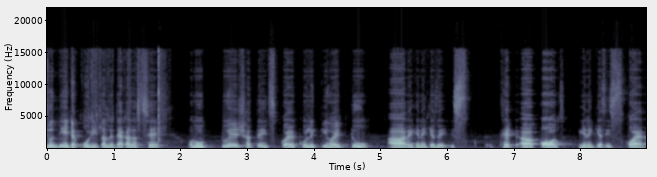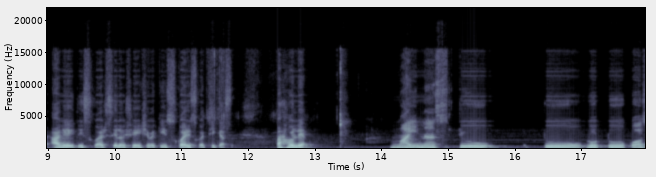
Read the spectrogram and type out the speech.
যদি এটা করি, তাহলে দেখা যাচ্ছে রুট টু এর সাথে স্কোয়ার করলে কি হয়? টু আর এখানে কি আছে? থেট কজ এখানে কি আছে? স্কোয়ার। আগেই তো স্কোয়ার ছিল, সেই হিসেবে কি স্কোয়ার স্কোয়ার ঠিক আছে। তাহলে minus two two root two cos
